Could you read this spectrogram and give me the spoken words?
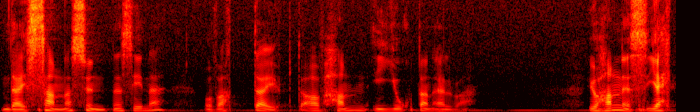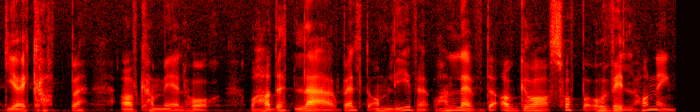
De sanna syndene sine og ble døypte av han i Jordanelva. Johannes gikk i ei kappe av kamelhår og hadde et lærbelte om livet, og han levde av grashopper og villhonning.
